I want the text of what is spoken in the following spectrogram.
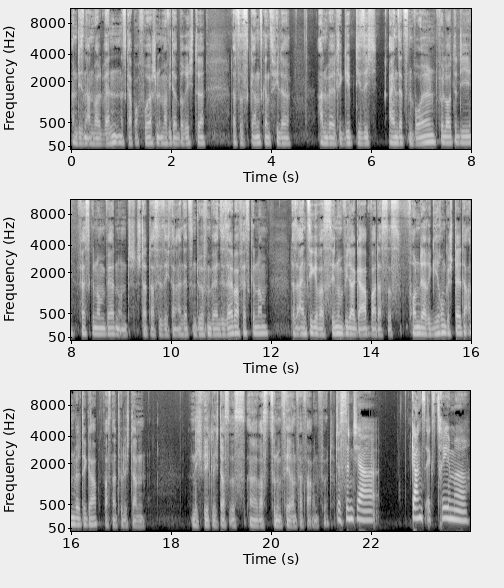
an diesen Anwalt wenden. Es gab auch vorher schon immer wieder Berichte, dass es ganz, ganz viele Anwälte gibt, die sich einsetzen wollen für Leute, die festgenommen werden. Und statt dass sie sich dann einsetzen dürfen, werden sie selber festgenommen. Das Einzige, was es hin und wieder gab, war, dass es von der Regierung gestellte Anwälte gab, was natürlich dann nicht wirklich das ist, äh, was zu einem fairen Verfahren führt. Das sind ja ganz extreme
